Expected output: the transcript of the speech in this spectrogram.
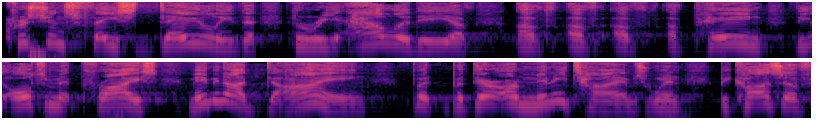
Christians face daily the, the reality of, of, of, of, of paying the ultimate price, maybe not dying, but, but there are many times when, because of,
